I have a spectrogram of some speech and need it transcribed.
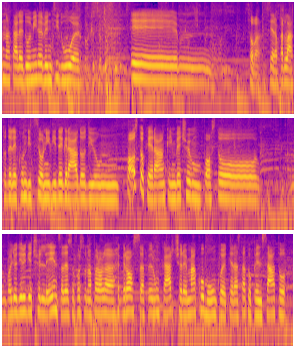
Natale 2022 e mm, insomma si era parlato delle condizioni di degrado di un posto che era anche invece un posto voglio dire di eccellenza, adesso forse una parola grossa per un carcere, ma comunque che era stato pensato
